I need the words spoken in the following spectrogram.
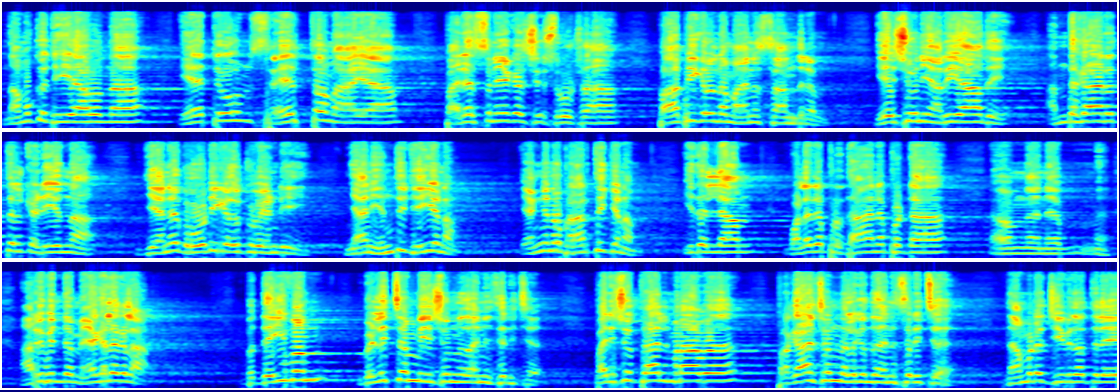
നമുക്ക് ചെയ്യാവുന്ന ഏറ്റവും ശ്രേഷ്ഠമായ പരസ്നേഹ ശുശ്രൂഷ പാപികളുടെ മാനസാന്തരം. യേശുവിനെ അറിയാതെ അന്ധകാരത്തിൽ കഴിയുന്ന ജനകോടികൾക്ക് വേണ്ടി ഞാൻ എന്തു ചെയ്യണം? എങ്ങനെ പ്രാർത്ഥിക്കണം? ഇതെല്ലാം വളരെ പ്രധാനപ്പെട്ട അറിവിന്റെ മേഖലകളാണ്. ഇപ്പം ദൈവം വെളിച്ചം വീശുന്നതനുസരിച്ച് പരിശുദ്ധാത്മാവ് പ്രകാശം നൽകുന്നതനുസരിച്ച് നമ്മുടെ ജീവിതത്തിലെ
